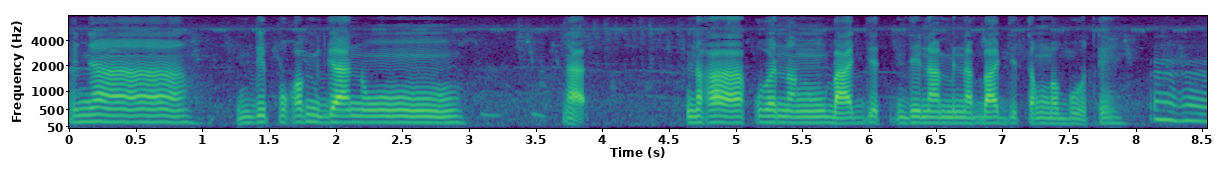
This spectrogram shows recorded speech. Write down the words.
Kanya, hindi po kami ganong na, nakakuha ng budget. Hindi namin na budget ang mabuti. Mhm.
